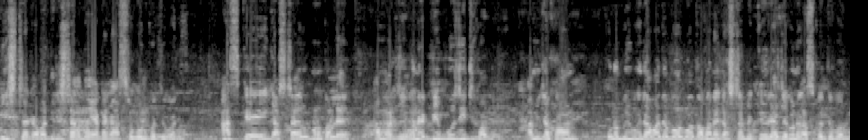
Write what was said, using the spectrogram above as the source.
বিশ টাকা বা তিরিশ টাকা দিয়ে একটা গাছ রোপণ করতে পারি। আজকে এই গাছটা রোপণ করলে আমার জীবনে ডিপোজিট হবে। আমি যখন কোনো বিপদ বলব তখন এই গাছটা বিক্রি হয়ে যে কোনো কাজ করতে পারব।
